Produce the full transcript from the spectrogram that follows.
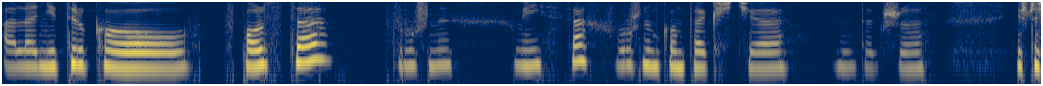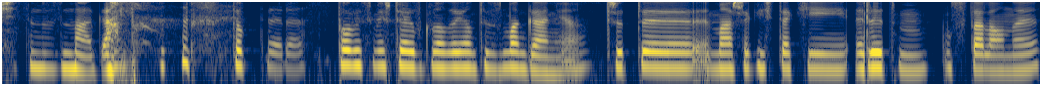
ale nie tylko w Polsce, w różnych miejscach, w różnym kontekście. Także jeszcze się z tym zmagam. To teraz. Powiedz mi jeszcze, jak wyglądają te zmagania. Czy ty masz jakiś taki rytm ustalony?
